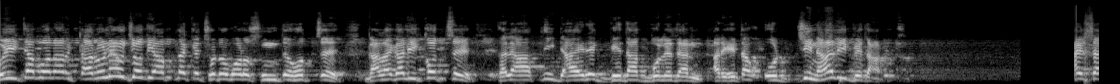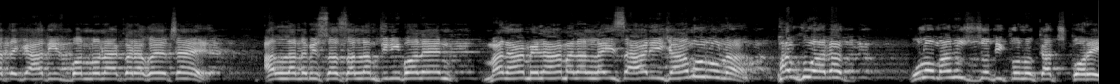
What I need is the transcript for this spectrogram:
ওইটা বলার কারণেও যদি আপনাকে ছোট বড় শুনতে হচ্ছে, গালাগালি করছে, তাহলে আপনি ডাইরেক্ট বেদাত বলে দেন। আর এটা অরিজিনালি বেদাত। আয়েশা থেকে হাদিস বর্ণনা করা হয়েছে? আল্লাহ নবী সাল্লাম তিনি বলেন, মান লাইসা আলাইহি আমরুনা, ফাহুয়া রাদ কোন মানুষ যদি কোনো কাজ করে,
